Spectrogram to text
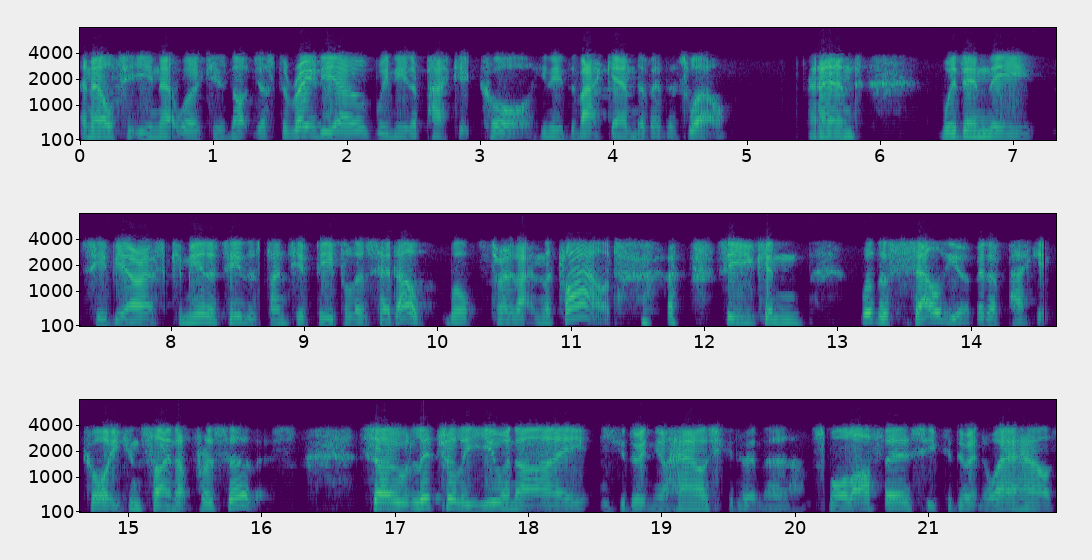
an LTE network is not just a radio. We need a packet core. You need the back end of it as well. And within the CBRS community, there's plenty of people who have said, oh, we'll throw that in the cloud. so you can, we'll just sell you a bit of packet core. You can sign up for a service. So literally, you and I, you could do it in your house, you could do it in a small office, you could do it in a warehouse.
